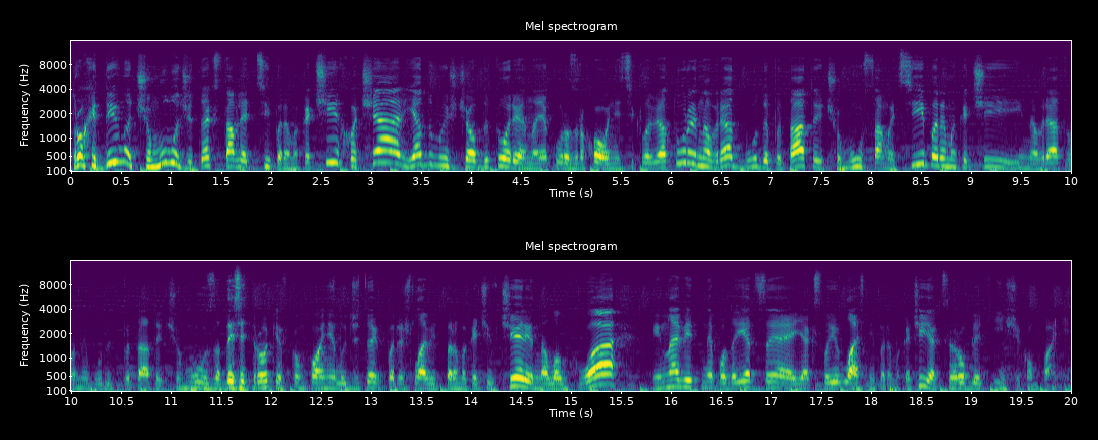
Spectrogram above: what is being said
Трохи дивно, чому Logitech ставлять ці перемикачі, хоча я думаю, що аудиторія, на яку розраховані ці клавіатури, навряд буде питати, чому саме ці перемикачі, і навряд вони будуть питати, чому за 10 років компанія Logitech перейшла від перемикачів Cherry на Longhua, і навіть не подає це як свої власні перемикачі, як це роблять інші компанії.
